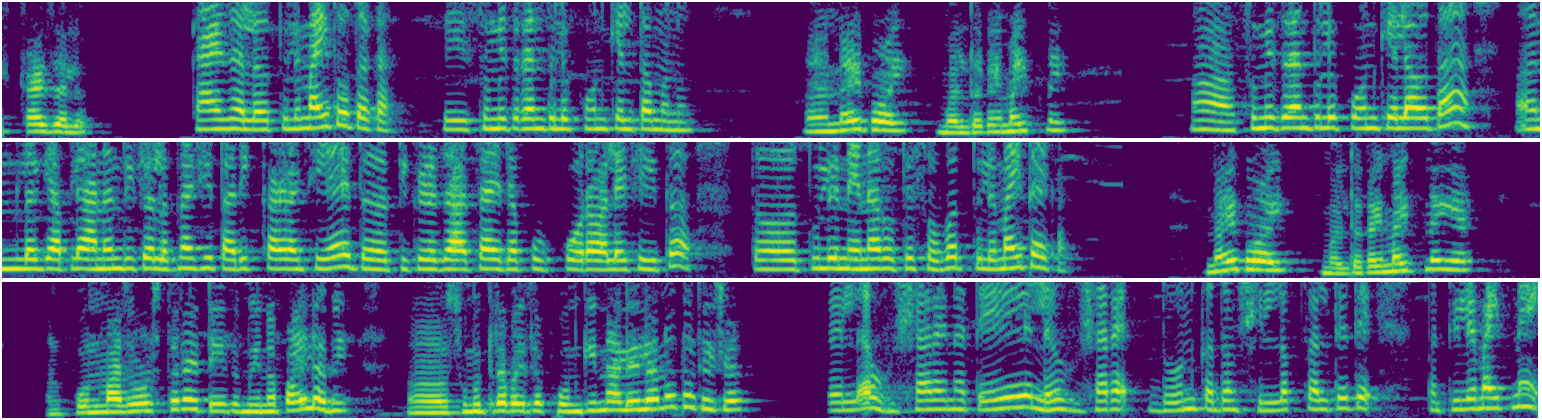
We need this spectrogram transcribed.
काय झालं? काय झालं? तुला माहीत होतं का? की सुमित्राने तुला फोन केला म्हणून. अं, नाही बाई मला तर काही माहीत नाही. हां सुमित्राने तुला फोन केला होता आणि लगे आपल्या आनंदीच्या लग्नाची तारीख काढायची आहे तर तिकडे जायचं आहे त्या पो- पोरावाल्याच्या इथं तर तुला नेणार होते सोबत? तुला माहीत आहे का? नाही बाई मला तर काही माहीत नाही आहे फोन माझ्यावरच तर आहे ते मी न पाहिलं बी. अं, सुमित्राबाईचा फोन घेऊन आलेला नव्हता त्याच्यात. अरे, लय हुशार आहे ना ते. लय हुशार आहे. दोन कदम शिल्लक चालते ते. पण तिला माहीत नाही.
